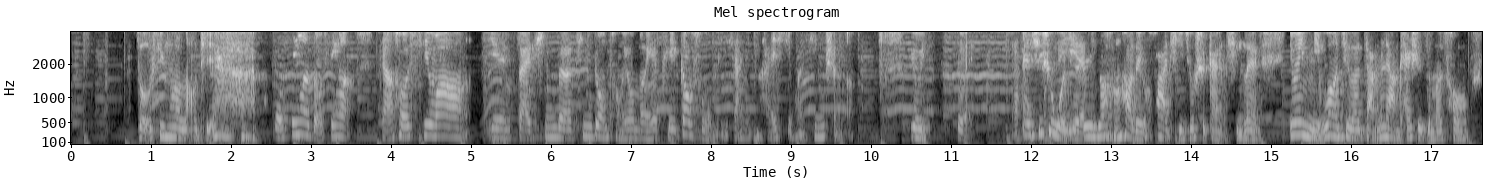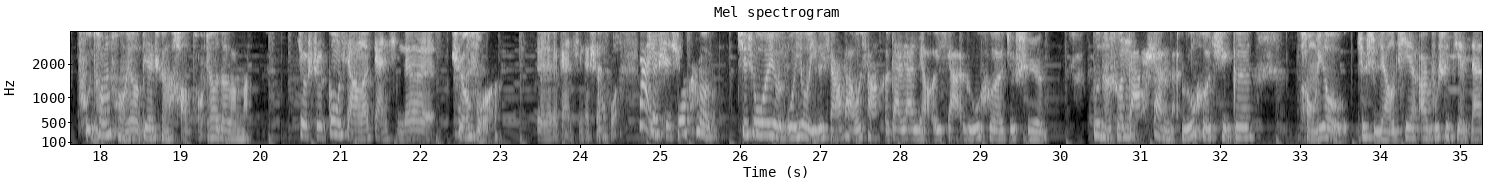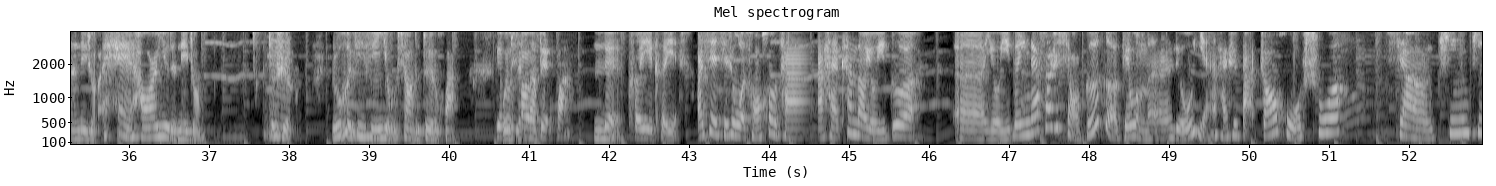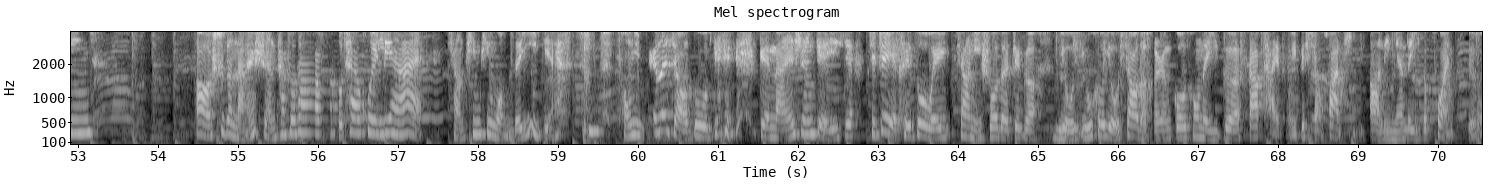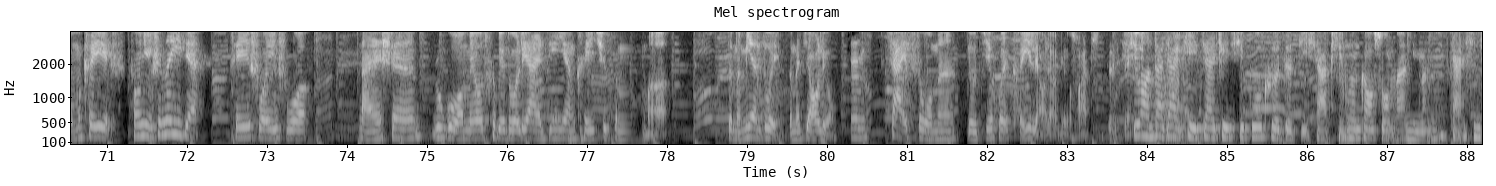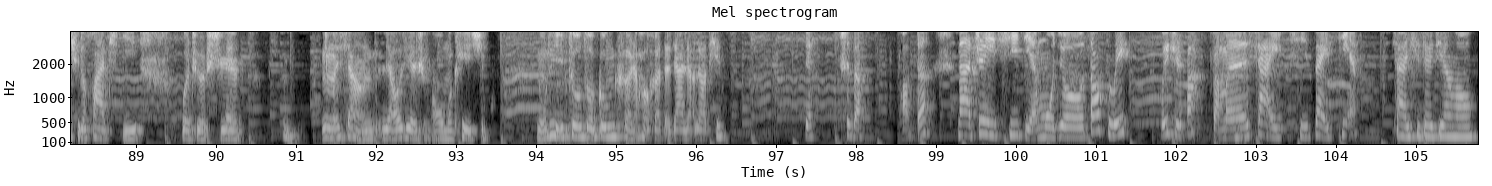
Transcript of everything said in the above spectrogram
走心了，老铁。走心了，走心了。然后希望也在听的听众朋友们也可以告诉我们一下，你们还喜欢听什么？有对，哎，其实我觉得一个很好的一个话题就是感情类，因为你忘记了咱们俩开始怎么从普通朋友变成好朋友的了吗？就是共享了感情的生活。对感情的生活。那一期播客，其实我有我有一个想法，我想和大家聊一下如何就是不能说搭讪吧，如何去跟朋友就是聊天，而不是简单的那种哎嘿 how are you 的那种，就是如何进行有效的对话。有效的对话，嗯，对，可以可以。而且其实我从后台还看到有一个，呃，有一个应该算是小哥哥给我们留言还是打招呼，说想听听。哦，是个男神，他说他不太会恋爱，想听听我们的意见，从女生的角度给给男生给一些，其实这也可以作为像你说的这个有如何有效的和人沟通的一个 subtitle 一个小话题啊，里面的一个 point。对，我们可以从女生的意见可以说一说，男生如果没有特别多恋爱经验，可以去怎么怎么面对，怎么交流。嗯，下一次我们有机会可以聊聊这个话题。对，希望大家也可以在这期播客的底下评论告诉我们你们感兴趣的话题，或者是嗯你们想了解什么，我们可以去努力做做功课，然后和大家聊聊天。对，是的。好的，那这一期节目就到此为为止吧，咱们下一期再见。下一期再见喽。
